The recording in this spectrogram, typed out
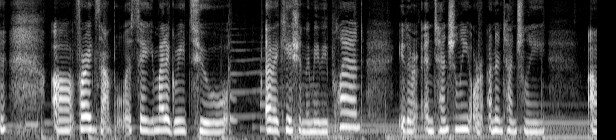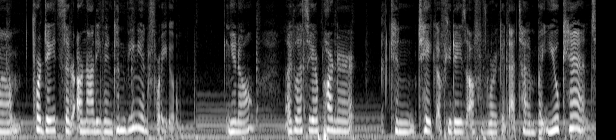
uh, for example, let's say you might agree to a vacation that may be planned either intentionally or unintentionally um, for dates that are not even convenient for you. You know, like let's say your partner can take a few days off of work at that time, but you can't,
